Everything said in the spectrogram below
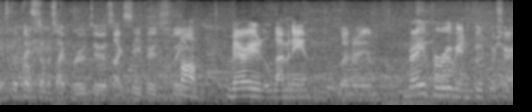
It still tastes so much like Peru too. It's like seafood, sweet, Oh, very lemony. lemony. Very Peruvian food for sure.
